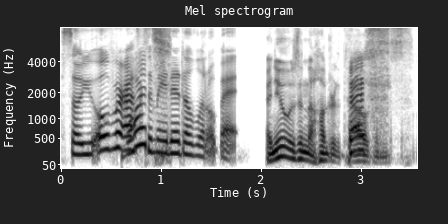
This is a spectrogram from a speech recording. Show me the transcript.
So you overestimated a little bit. I knew it was in the hundred thousands.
